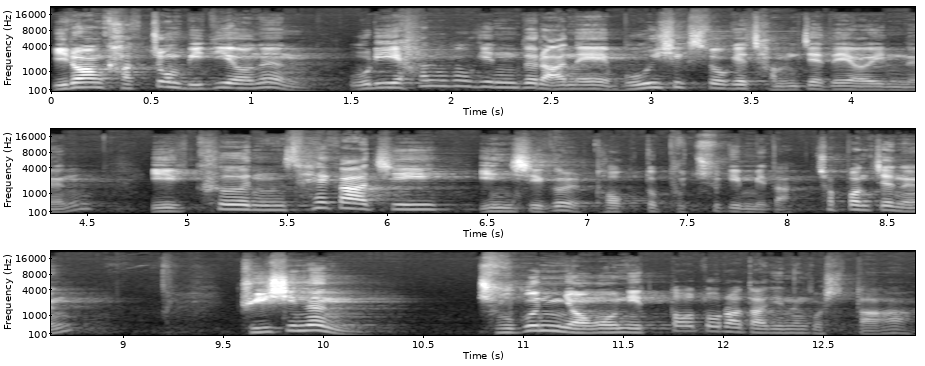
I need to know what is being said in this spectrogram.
이러한 각종 미디어는 우리 한국인들 안에 무의식 속에 잠재되어 있는 이 큰 세 가지 인식을 더욱더 부추깁니다. 첫 번째는 귀신은 죽은 영혼이 떠돌아다니는 것이다.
